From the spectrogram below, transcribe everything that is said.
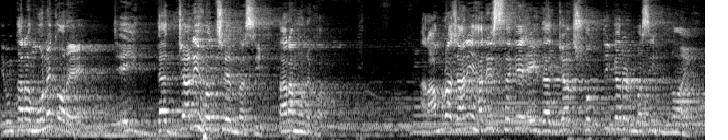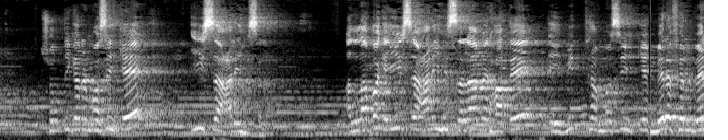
এবং তারা মনে করে যে এই দাজ্জালই হচ্ছে মাসিহ। তারা মনে করে। আর আমরা জানি হাদিস থেকে এই দাজ্জাল সত্যিকারের মাসিহ নয়। সত্যিকারের মাসিহকে ঈসা আলী ইসলাম আল্লাহ পাক ঈসা আলী ইসলামের হাতে এই মিথ্যা মসিহকে মেরে ফেলবেন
